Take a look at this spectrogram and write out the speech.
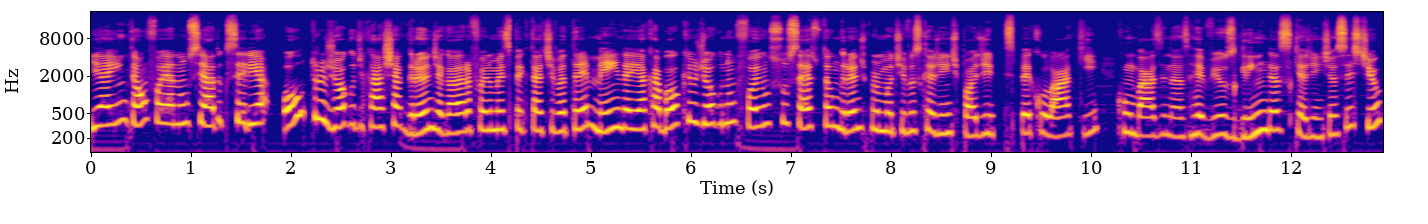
E aí então foi anunciado que seria outro jogo de caixa grande. A galera foi numa expectativa tremenda e acabou que o jogo não foi um sucesso tão grande por motivos que a gente pode especular aqui com base nas reviews gringas que a gente assistiu.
